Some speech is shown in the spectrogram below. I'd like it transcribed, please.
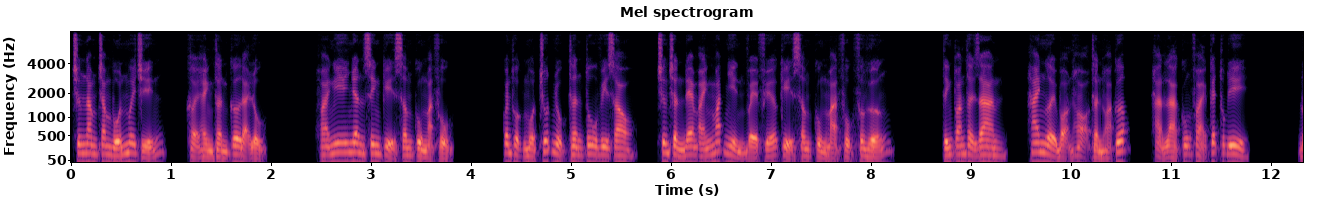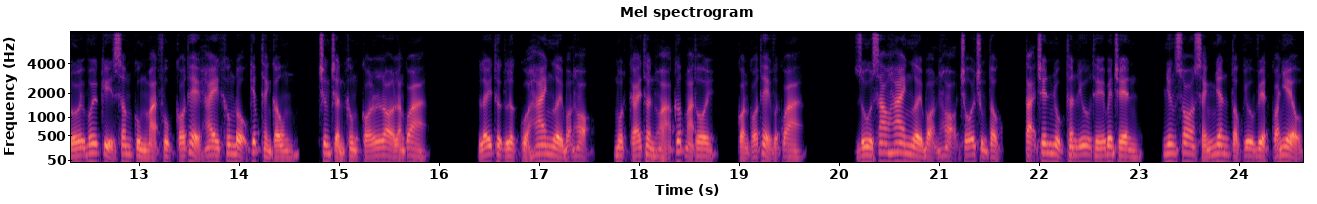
Chương năm trăm bốn mươi chín, khởi hành thần cơ đại lục. Hoài nghi nhân sinh kỷ sâm cùng mặt phục. Quen thuộc một chút nhục thân tu vi sau, trương trần đem ánh mắt nhìn về phía kỷ sâm cùng mặt phục phương hướng. Tính toán thời gian, hai người bọn họ thần hỏa cướp, hẳn là cũng phải kết thúc đi. Đối với kỷ sâm cùng mặt phục có thể hay không độ kiếp thành công, trương trần không có lo lắng qua. Lấy thực lực của hai người bọn họ, một cái thần hỏa cướp mà thôi, còn có thể vượt qua. Dù sao hai người bọn họ chỗ chủng tộc, tại trên nhục thân ưu thế bên trên, nhưng so sánh nhân tộc ưu việt quá nhiều.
